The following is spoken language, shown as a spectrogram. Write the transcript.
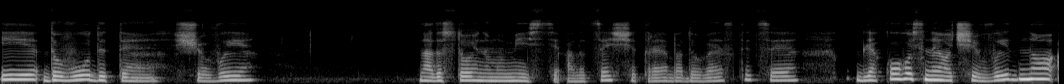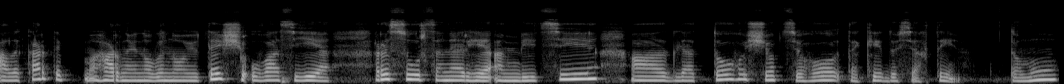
і доводити, що ви на достойному місці, але це ще треба довести. Це для когось не очевидно, але карти гарною новиною те, що у вас є ресурс, енергія, амбіції для того, щоб цього таки досягти. Тому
